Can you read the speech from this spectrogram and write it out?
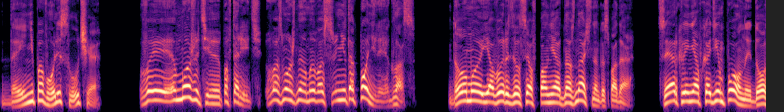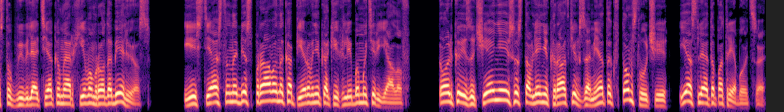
да и не по воле случая. «Вы можете повторить? Возможно, мы вас не так поняли, Глаз». «Думаю, я выразился вполне однозначно, господа. Церкви необходим полный доступ к библиотекам и архивам рода Бельвиус. Естественно, без права на копирование каких-либо материалов. Только изучение и составление кратких заметок в том случае, если это потребуется.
